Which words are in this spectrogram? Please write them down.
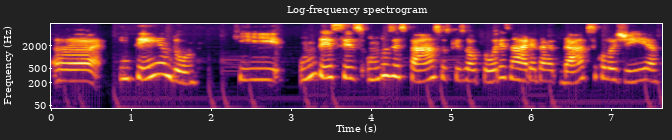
uh, entendo que um desses, um dos espaços que os autores na área da, da psicologia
